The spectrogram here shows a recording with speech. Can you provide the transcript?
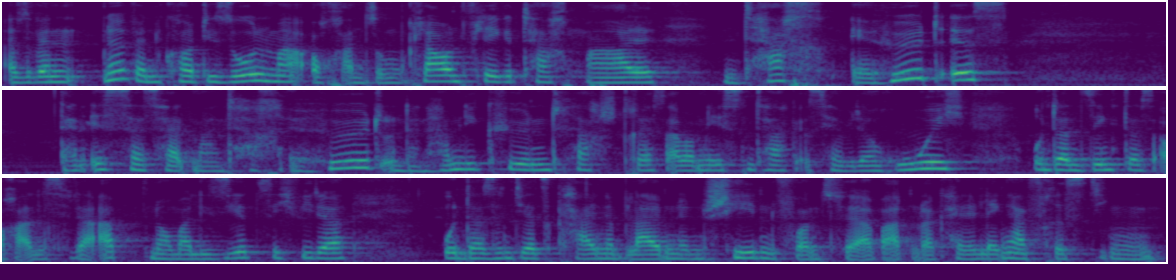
Also wenn, ne, wenn Cortisol mal auch an so einem Klauenpflegetag mal einen Tag erhöht ist, dann ist das halt mal einen Tag erhöht und dann haben die Kühe einen Tag Stress, aber am nächsten Tag ist ja wieder ruhig und dann sinkt das auch alles wieder ab, normalisiert sich wieder und da sind jetzt keine bleibenden Schäden von zu erwarten oder keine längerfristigen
